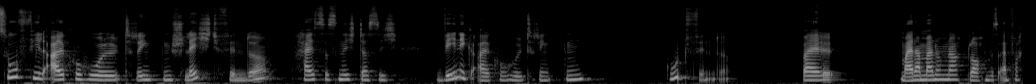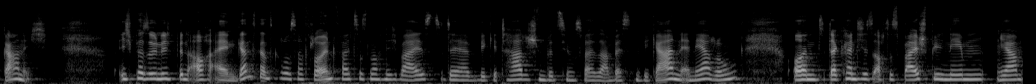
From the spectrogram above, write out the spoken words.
zu viel Alkohol trinken schlecht finde, heißt es nicht, dass ich wenig Alkohol trinken gut finde. Weil meiner Meinung nach brauchen wir es einfach gar nicht. Ich persönlich bin auch ein ganz, ganz großer Freund, falls du es noch nicht weißt, der vegetarischen bzw. am besten veganen Ernährung. Und da könnte ich jetzt auch das Beispiel nehmen, ja,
